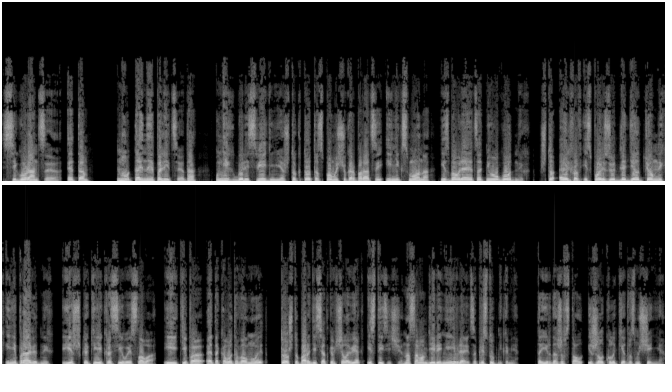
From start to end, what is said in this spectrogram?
сигуранция. Это, ну, тайная полиция, да? У них были сведения, что кто-то с помощью корпорации Иниксмона избавляется от неугодных, что эльфов используют для дел темных и неправедных. Ишь, какие красивые слова. И типа это кого-то волнует? То, что пара десятков человек из тысячи на самом деле не являются преступниками. Таир даже встал и сжал кулаки от возмущения.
